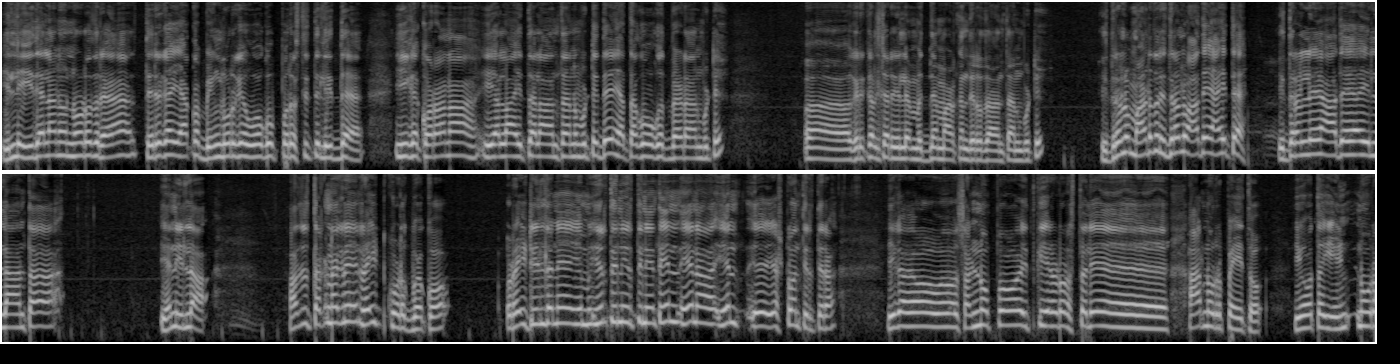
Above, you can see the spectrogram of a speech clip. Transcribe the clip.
ಇಲ್ಲಿ ಇದೆಲ್ಲನೂ ನೋಡಿದ್ರೆ ತಿರ್ಗಾ ಯಾಕೋ ಬೆಂಗಳೂರಿಗೆ ಹೋಗೋ ಪರಿಸ್ಥಿತಿಲಿ ಇದ್ದೆ. ಈಗ ಕೊರೋನಾ ಎಲ್ಲ ಆಯ್ತಲ್ಲ ಅಂತ ಅಂದ್ಬಿಟ್ಟಿದ್ದೆ ಎತ್ತಾಗೂ ಹೋಗೋದು ಬೇಡ ಅಂದ್ಬಿಟ್ಟು ಅಗ್ರಿಕಲ್ಚರ್ ಇಲ್ಲೇ ಮದ್ನೆ ಮಾಡ್ಕೊಂಡಿರೋದ ಅಂತ ಅಂದ್ಬಿಟ್ಟು ಇದರಲ್ಲೂ ಮಾಡಿದ್ರೆ ಇದರಲ್ಲೂ ಆದಾಯ ಐತೆ ಇದರಲ್ಲೇ ಆದಾಯ ಇಲ್ಲ ಅಂತ ಏನಿಲ್ಲ. ಅದ್ರ ತಕ್ಕನಾಗ್ರೆ ರೈಟ್ ಕೊಡಬೇಕು. ರೈಟ್ ಇಲ್ದೇ ಇರ್ತೀನಿ ಇರ್ತೀನಿ ಅಂತ ಏನು ಏನು ಏನು ಎಷ್ಟು ಅಂತ ಇರ್ತೀರ? ಈಗ ಸಣ್ಣ ಉಪ್ಪು ಇದಕ್ಕೆ ಎರಡು ವರ್ಷದಲ್ಲಿ ಆರುನೂರು ರೂಪಾಯಿ ಆಯಿತು. ಇವತ್ತು ಎಂಟುನೂರ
